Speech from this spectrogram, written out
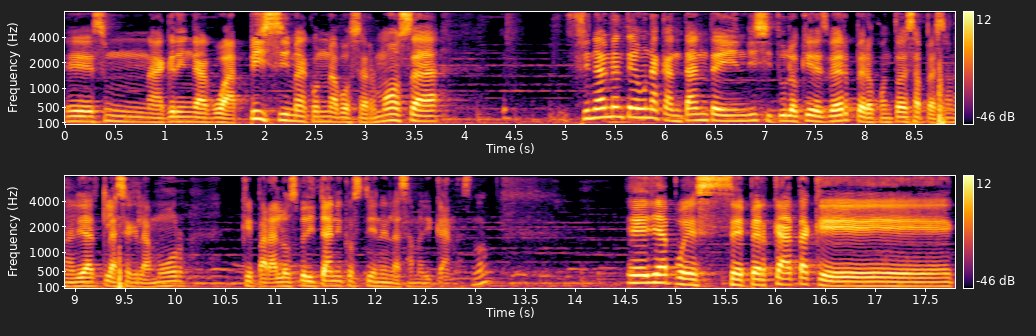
Es una gringa guapísima, con una voz hermosa, Finalmente una cantante indie si tú lo quieres ver, pero con toda esa personalidad clase glamour que para los británicos tienen las americanas, ¿no? Ella pues se percata que,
